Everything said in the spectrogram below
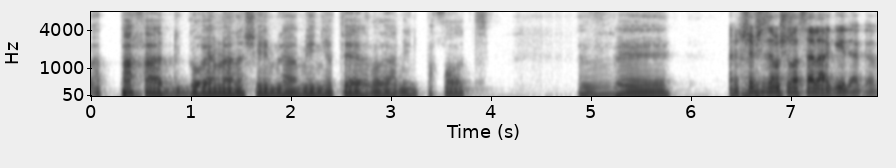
הפחד גורם לאנשים להאמין יותר, לא להאמין פחות, ואז אני חושב שזה מה שהוא רצה להגיד, אגב.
